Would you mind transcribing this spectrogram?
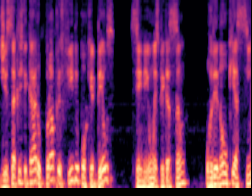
de sacrificar o próprio filho porque Deus, sem nenhuma explicação, ordenou que assim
